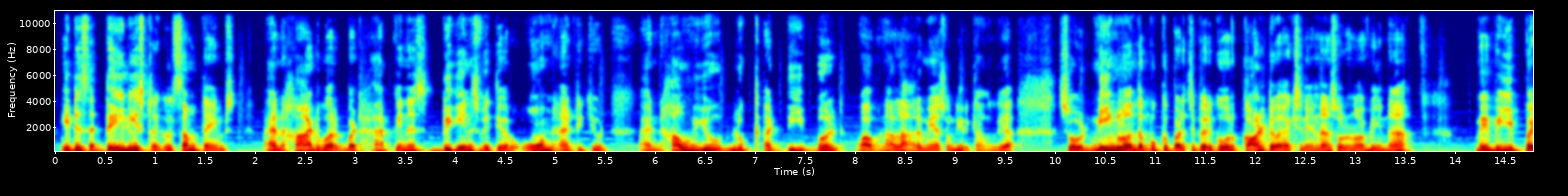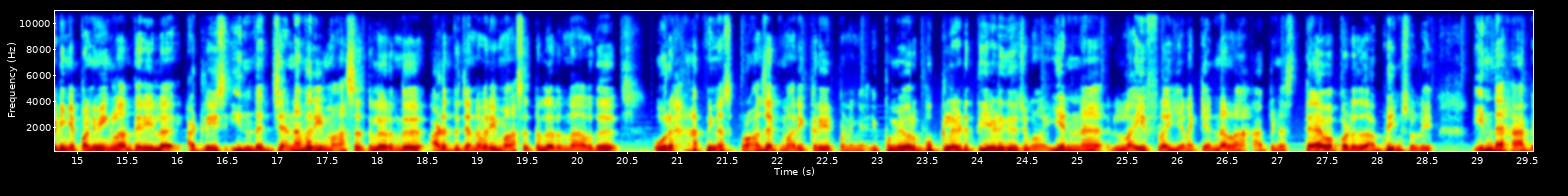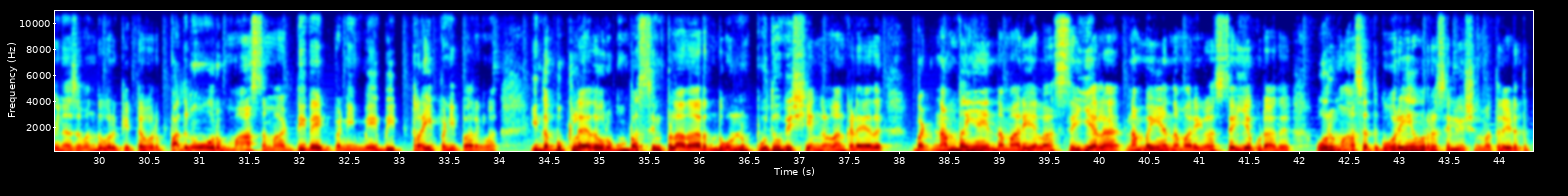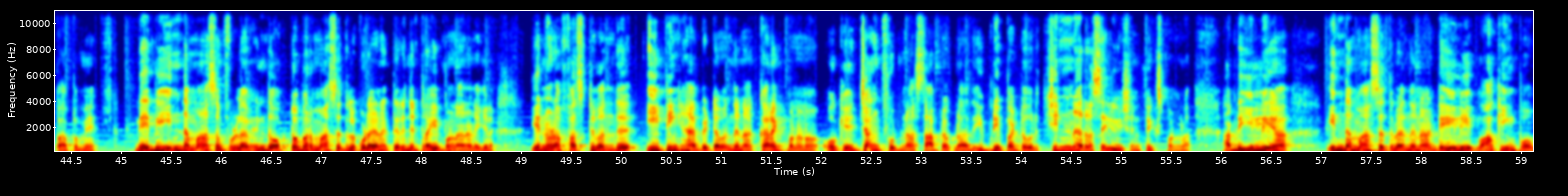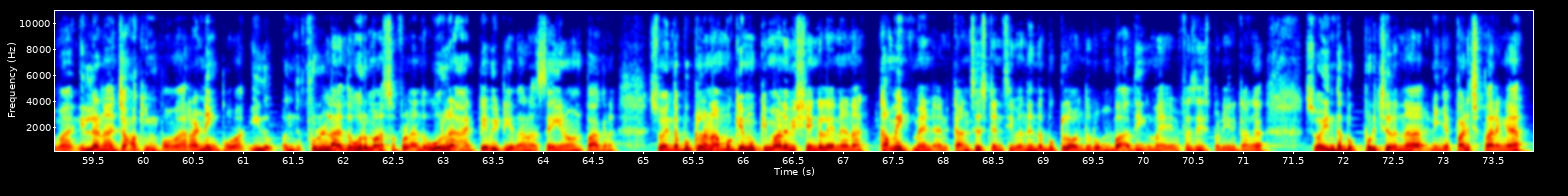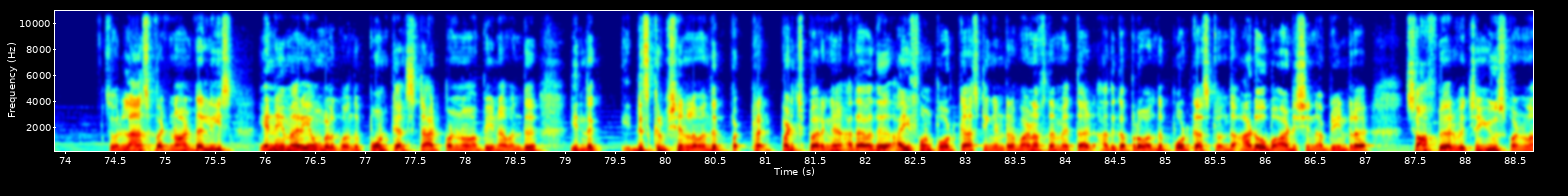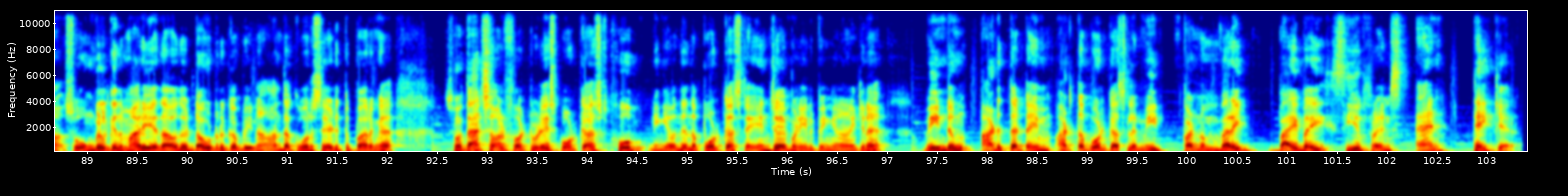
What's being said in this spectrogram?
It is a daily struggle sometimes and hard work, but happiness begins with your own attitude and how you look at the world. வா நல்லா அருமையாக சொல்லியிருக்காங்க இல்லையா so நீங்களும் அந்த book படித்த பிறகு ஒரு கால் டு ஆக்ஷன் என்னன்னு சொல்லணும் அப்படின்னா மேபி இப்போ நீங்கள் பண்ணுவீங்களான்னு தெரியல அட்லீஸ்ட் இந்த ஜனவரி மாதத்துலேருந்து அடுத்த ஜனவரி மாதத்துல இருந்தாவது ஒரு ஹாப்பினஸ் ப்ராஜெக்ட் மாதிரி கிரியேட் பண்ணுங்கள் இப்போவுமே ஒரு புக்கில் எடுத்து எழுதி வச்சுக்கோங்க. என்ன லைஃப்பில் எனக்கு என்னெல்லாம் ஹாப்பினஸ் தேவைப்படுது அப்படின்னு சொல்லி இந்த ஹாப்பினஸை வந்து ஒரு கிட்ட ஒரு பதினோரு மாதமாக டிவைட் பண்ணி மேபி ட்ரை பண்ணி பாருங்களேன். இந்த புக்கில் ஏதோ ரொம்ப சிம்பிளாக தான் இருந்து ஒன்றும் புது விஷயங்கள்லாம் கிடையாது. பட் நம்ம ஏன் இந்த மாதிரி எல்லாம் செய்யலை? நம்ம ஏன் இந்த மாதிரிலாம் செய்யக்கூடாது? ஒரு மாதத்துக்கு ஒரே ஒரு ரெசல்யூஷன் மாத்திரம் எடுத்து பார்ப்போமே. மேபி இந்த மாதம் ஃபுல்லாக இந்த அக்டோபர் மாதத்தில் கூட எனக்கு தெரிஞ்சு ட்ரை பண்ணலாம்னு நினைக்கிறேன். என்னோட ஃபஸ்ட்டு வந்து ஈட்டிங் ஹேபிட்டை வந்து நான் கரெக்ட் பண்ணணும். ஓகே ஜங்க் ஃபுட் நான் சாப்பிடக்கூடாது. இப்படிப்பட்ட ஒரு சின்ன ரெசல்யூஷன் ஃபிக்ஸ் பண்ணலாம். அப்படி இல்லையா? இந்த மாதத்துலேருந்து நான் டெய்லி வாக்கிங் போவேன். இல்லைனா ஜாக்கிங் போவேன் ரன்னிங் போவேன். இது இந்த ஃபுல்லாக இந்த ஒரு மாதம் ஃபுல்லாக இந்த ஒரு ஆக்டிவிட்டியை தான் நான் செய்யணும்னு பார்க்குறேன். ஸோ இந்த புக்கில் நான் முக்கிய முக்கியமான விஷயங்கள் என்னென்னா கமிட்மெண்ட் அண்ட் கன்சிஸ்டன்சி வந்து இந்த புக்கில் வந்து ரொம்ப அதிகமாக எம்ஃபசைஸ் பண்ணியிருக்காங்க. ஸோ இந்த புக் பிடிச்சிருந்தா நீங்கள் படிச்சு பாருங்கள் so last but not the least என்னை மாதிரியே உங்களுக்கு வந்து போட்காஸ்ட் ஸ்டார்ட் பண்ணோம் அப்படின்னா வந்து இந்த டிஸ்கிரிப்ஷனில் வந்து படிச்சு பாருங்கள் அதாவது ஐஃபோன் போட்காஸ்டிங்ன்ற ஒன் ஆஃப் த மெத்தட் அதுக்கப்புறம் வந்து போட்காஸ்ட் வந்து அடோப் ஆடிஷன் அப்படின்ற சாஃப்ட்வேர் வச்சும் யூஸ் பண்ணலாம். ஸோ உங்களுக்கு இது மாதிரி ஏதாவது டவுட் இருக்குது அப்படின்னா அந்த கோர்ஸை எடுத்து பாருங்கள் so that's all for today's podcast hope நீங்கள் வந்து இந்த போட்காஸ்ட்டை என்ஜாய் பண்ணியிருப்பீங்கன்னு நினைக்கிறேன். மீண்டும் அடுத்த டைம் அடுத்த போட்காஸ்ட்டில் மீட் பண்ணும் வரை bye bye see friends and take care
